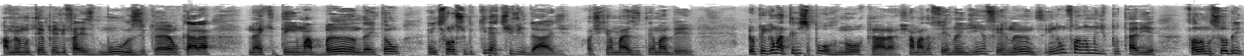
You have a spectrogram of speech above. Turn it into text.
Ao mesmo tempo, ele faz música. É um cara né, que tem uma banda. Então, a gente falou sobre criatividade. Acho que é mais o tema dele. Eu peguei uma atriz pornô, cara, chamada Fernandinha Fernandes, e não falamos de putaria, falamos sobre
